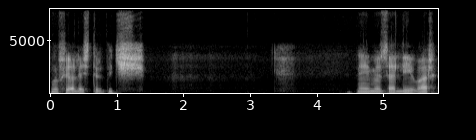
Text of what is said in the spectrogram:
sınıf yerleştirdik. Name özelliği var.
